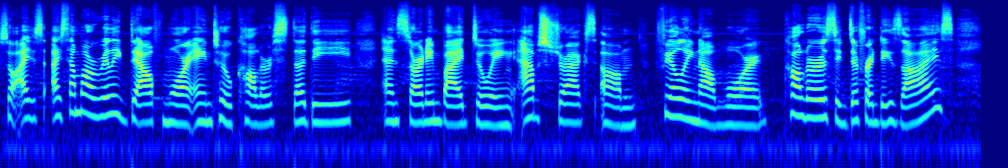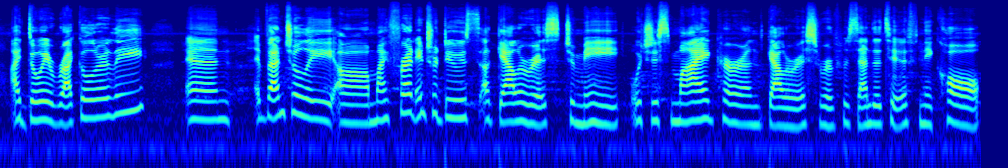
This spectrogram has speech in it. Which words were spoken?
So I, I somehow really delve more into color study and starting by doing abstracts, um, filling out more colors in different designs. I do it regularly. And eventually, uh, my friend introduced a gallerist to me, which is my current gallerist representative, Nicole,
